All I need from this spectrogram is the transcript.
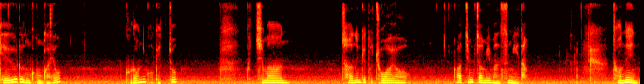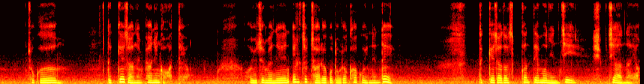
게으른 건가요? 그런 거겠죠? 그치만 자는 게 더 좋아요. 아침잠이 많습니다. 저는 조금 늦게 자는 편인 것 같아요. 어, 요즘에는 일찍 자려고 노력하고 있는데 늦게 자던 습관 때문인지 쉽지 않아요.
